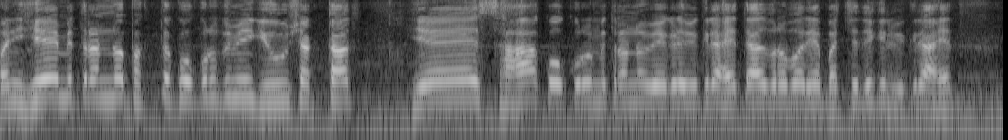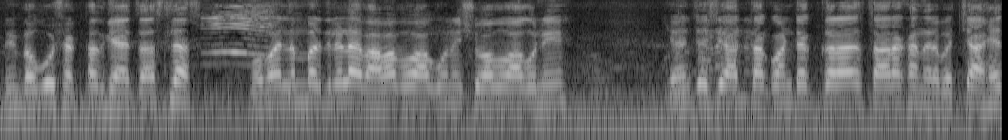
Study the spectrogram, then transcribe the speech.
पण हे मित्रांनो फक्त कोकरू तुम्ही घेऊ शकतात. हे सहा कोकरू मित्रांनो वेगळे विक्री आहेत. त्याचबरोबर हे बच्चे देखील विक्री आहेत. तुम्ही बघू शकतात घ्यायचं असल्यास. मोबाईल नंबर दिलेला आहे. बाबा भाऊ आगोने शिवाभाऊ आगोने. यांच्याशी आता कॉन्टॅक्ट करा. चारा खाणारे बच्चे आहेत.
